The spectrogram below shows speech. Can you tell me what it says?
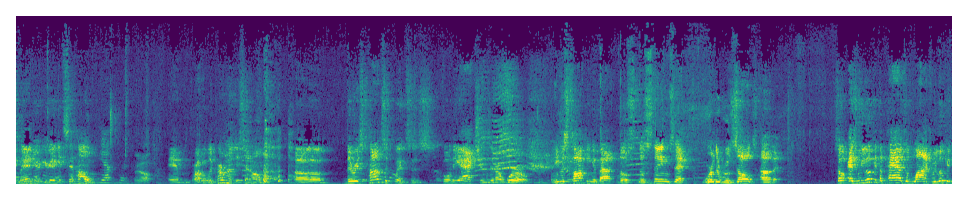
amen, you're, you're going to get sent home Yep. Well, and probably permanently sent home. Um, there is consequences for the actions in our world, and he was talking about those those things that were the results of it. So as we look at the paths of life, we look at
